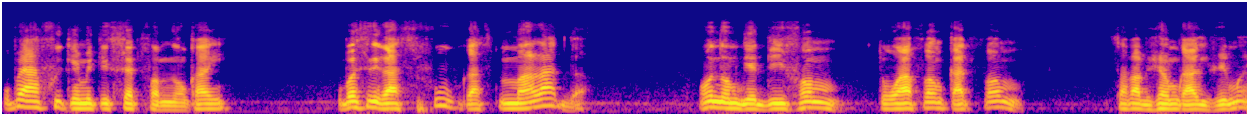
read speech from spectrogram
On peut africain mettre sept femmes dans le. On peut c'est race fou, race malade. On homme a des femmes, trois femmes, quatre femmes. Ça va jamais arriver, moi.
